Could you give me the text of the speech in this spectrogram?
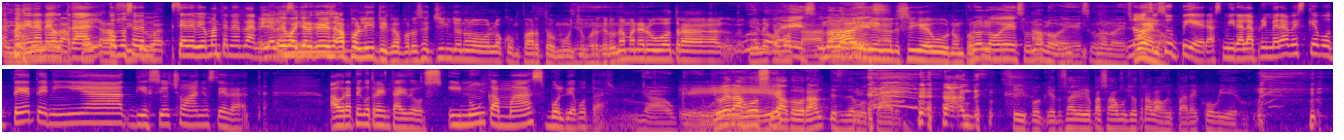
de manera neutral, como se, de- se debió mantener Daniel. Ella dijo así. ayer que es apolítica, pero ese chin yo no lo comparto mucho, porque de una manera u otra Uno Tiene lo que es, votar. uno lo alguien es. sigue uno un Uno lo es, uno lo política. es, uno lo es. No, bueno, si supieras, mira, la primera vez que voté tenía 18 años de edad. Ahora tengo 32 y nunca más volví a votar. Ah, ok. Yo era joseador antes de votar. Sí, porque tú sabes que yo pasaba mucho trabajo y parezco viejo.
